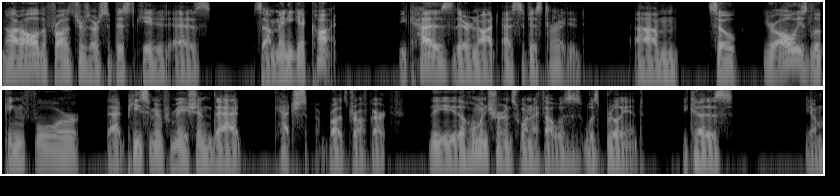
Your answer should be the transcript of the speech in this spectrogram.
not all the fraudsters are sophisticated as some. Many get caught because they're not as sophisticated. Um, so you're always looking for that piece of information that catches a fraudster off guard. The the home insurance one I thought was was brilliant because, you know,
